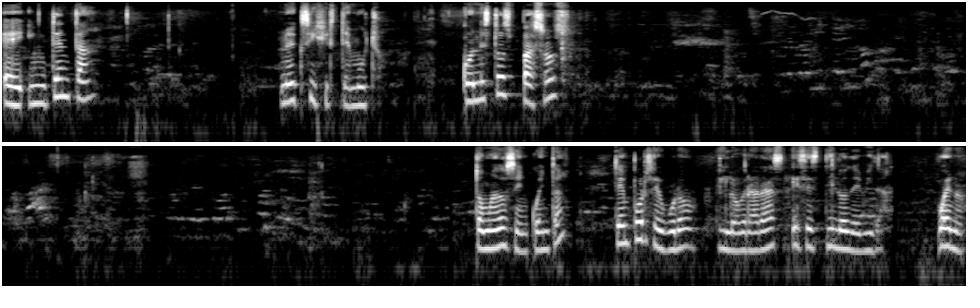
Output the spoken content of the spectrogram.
e intenta no exigirte mucho. Con estos pasos tomados en cuenta, ten por seguro que lograrás ese estilo de vida. Bueno,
